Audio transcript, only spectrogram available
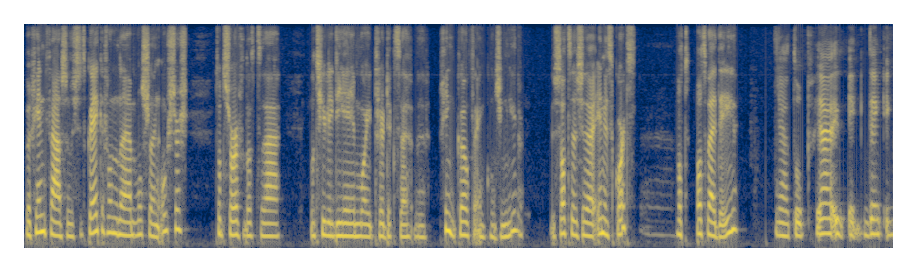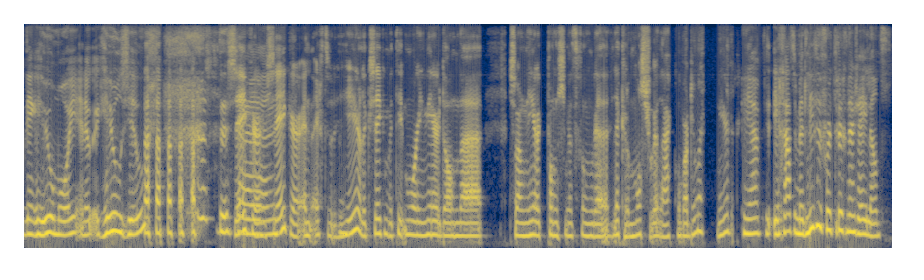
beginfase, dus het kweken van mossen en oesters, tot zorgen dat, eh, dat jullie die hele mooie producten eh, gingen kopen en consumeren. Dus dat is eh, in het kort wat, wat wij deden. Ja, top. Ja, ik, ik, denk, ik denk heel mooi en ook heel Zeeuws. dus, Zeker, zeker. En echt heerlijk. Zeker met dit mooie weer dan zo'n heerlijk pannetje met van lekkere mozzarella. Kom maar door. Heerlijk. Ja, je gaat er met liefde voor terug naar Zeeland.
